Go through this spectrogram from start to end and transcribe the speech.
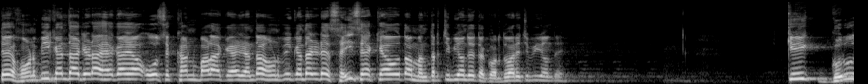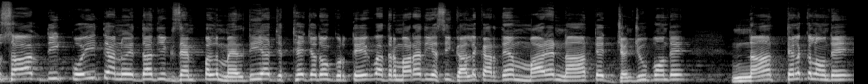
ਤੇ ਹੁਣ ਵੀ ਕਹਿੰਦਾ ਜਿਹੜਾ ਹੈਗਾ ਆ, ਉਹ ਸਿੱਖਾਂ ਨੂੰ ਬਾਹਲਾ ਕਿਹਾ ਜਾਂਦਾ। ਹੁਣ ਵੀ ਕਹਿੰਦਾ ਜਿਹੜੇ ਸਹੀ ਸਿੱਖ ਆ, ਉਹ ਤਾਂ ਮੰਦਰ 'ਚ ਵੀ ਆਉਂਦੇ ਤੇ ਗੁਰਦੁਆਰੇ 'ਚ ਵੀ ਆਉਂਦੇ। ਕਿ ਗੁਰੂ ਸਾਹਿਬ ਦੀ ਕੋਈ ਤੁਹਾਨੂੰ ਇਦਾਂ ਦੀ ਐਗਜ਼ਾਮਪਲ ਮਿਲਦੀ ਆ ਜਿੱਥੇ ਜਦੋਂ ਗੁਰੂ ਤੇਗ ਬਹਾਦਰ ਮਹਾਰਾਜ ਦੀ ਅਸੀਂ ਗੱਲ ਕਰਦੇ ਆ, ਮਾਰੇ ਨਾਂ ਤੇ ਜੰਜੂ ਪਾਉਂਦੇ, ਨਾ ਤਿਲਕ ਲਾਉਂਦੇ,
